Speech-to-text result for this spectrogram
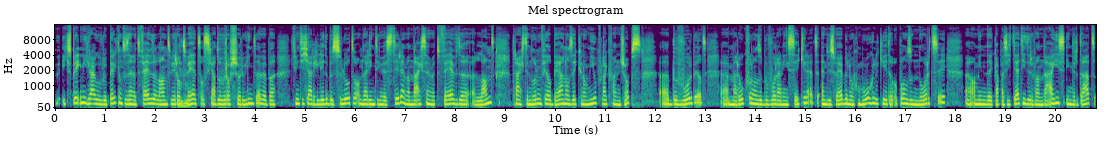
ik spreek niet graag over beperkt, want we zijn het vijfde land wereldwijd mhm. als het gaat over offshore wind. We hebben twintig jaar geleden besloten om daarin te investeren en vandaag zijn we het vijfde land. Het draagt enorm veel bij aan onze economie op vlak van jobs, uh, bijvoorbeeld, uh, maar ook voor onze bevoorradingszekerheid. En dus wij hebben nog mogelijkheden op onze Noordzee uh, om in de capaciteit die er vandaag is, inderdaad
